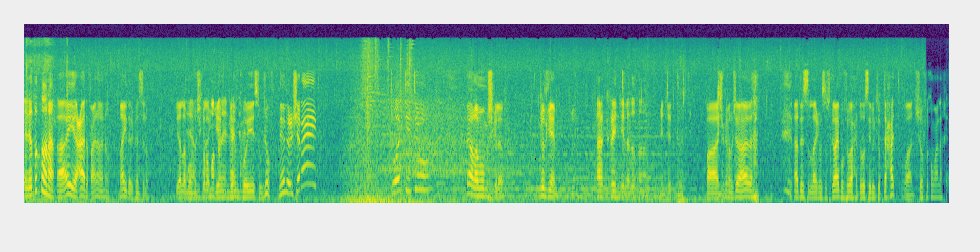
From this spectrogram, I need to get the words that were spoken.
اللي ضدنا. آه إي عارف أنا انه ما يقدر يكنسله. يلا مو مشكلة. game game كويس. وشوف 22 22 يلا مو مشكلة. good game مره cringe اللي ضدنا. من جد. فشكرا للمشاهده لا تنسوا ال like وال subscribe وفي واحد روسي بيكتب تحت. ونشوفكم على خير.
